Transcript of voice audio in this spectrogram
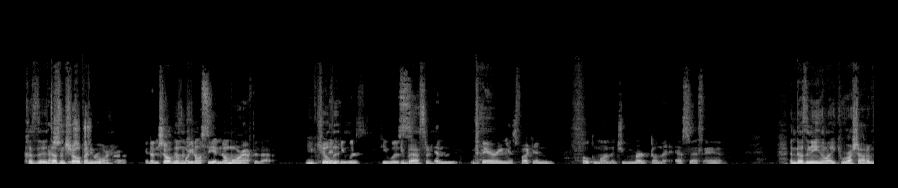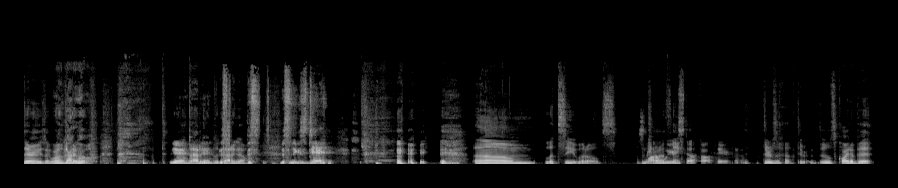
Because it That doesn't show up true, anymore. bro. It doesn't show up no Doesn't more. You don't see it no more after that. You And killed then it, He was he was you bastard. and burying his fucking Pokemon that you murked on the S.S. Anne. And doesn't he like rush out of there? He's like, "Well, gotta go." Yeah, bad of yeah. you, but This- gotta go. This, this nigga's dead. um, let's see what else. There's a I'm lot of weird think. stuff out there, man. There's a there, there was quite a bit.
